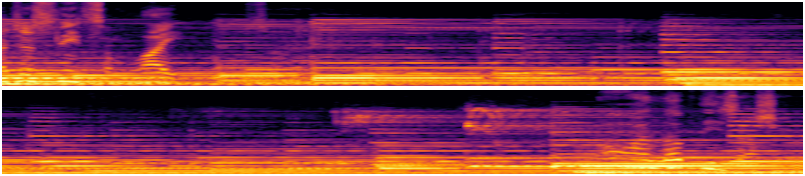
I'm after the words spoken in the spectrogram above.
I just need some light. Oh, I love these ushers.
